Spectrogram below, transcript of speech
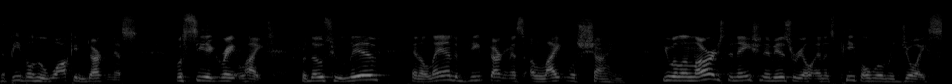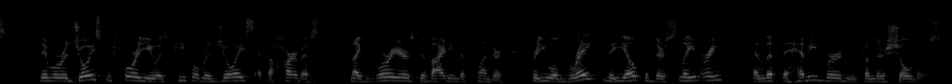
The people who walk in darkness will see a great light. For those who live in a land of deep darkness, a light will shine. You will enlarge the nation of Israel, and its people will rejoice. They will rejoice before you as people rejoice at the harvest, like warriors dividing the plunder. For you will break the yoke of their slavery and lift the heavy burden from their shoulders.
